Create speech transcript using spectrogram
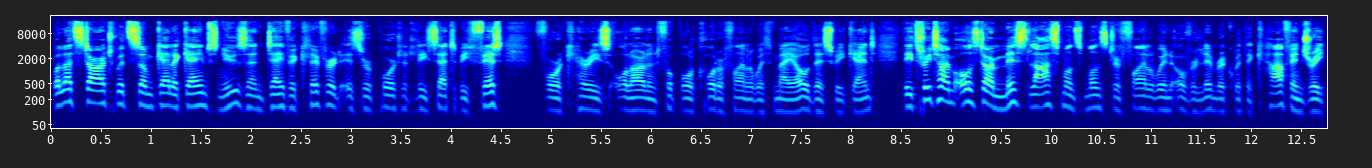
Well, let's start with some Gaelic Games news, and David Clifford is reportedly set to be fit for Kerry's All Ireland football quarter final with Mayo this weekend. The three time All Star missed last month's Munster final win over Limerick with a calf injury,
